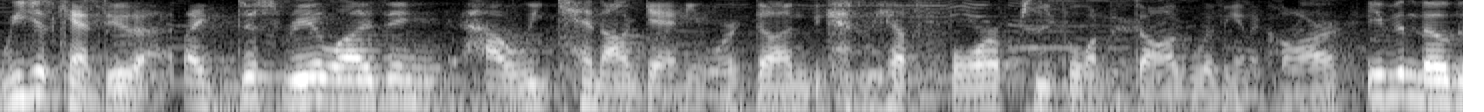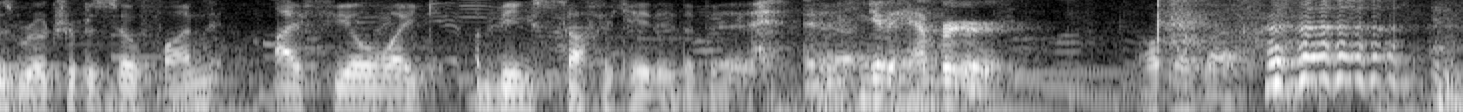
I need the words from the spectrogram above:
we just can't do that. Like, just realizing how we cannot get any work done because we have four people and a dog living in a car. Even though this road trip is so fun, I feel like I'm being suffocated a bit. And we can get a hamburger. I love that.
